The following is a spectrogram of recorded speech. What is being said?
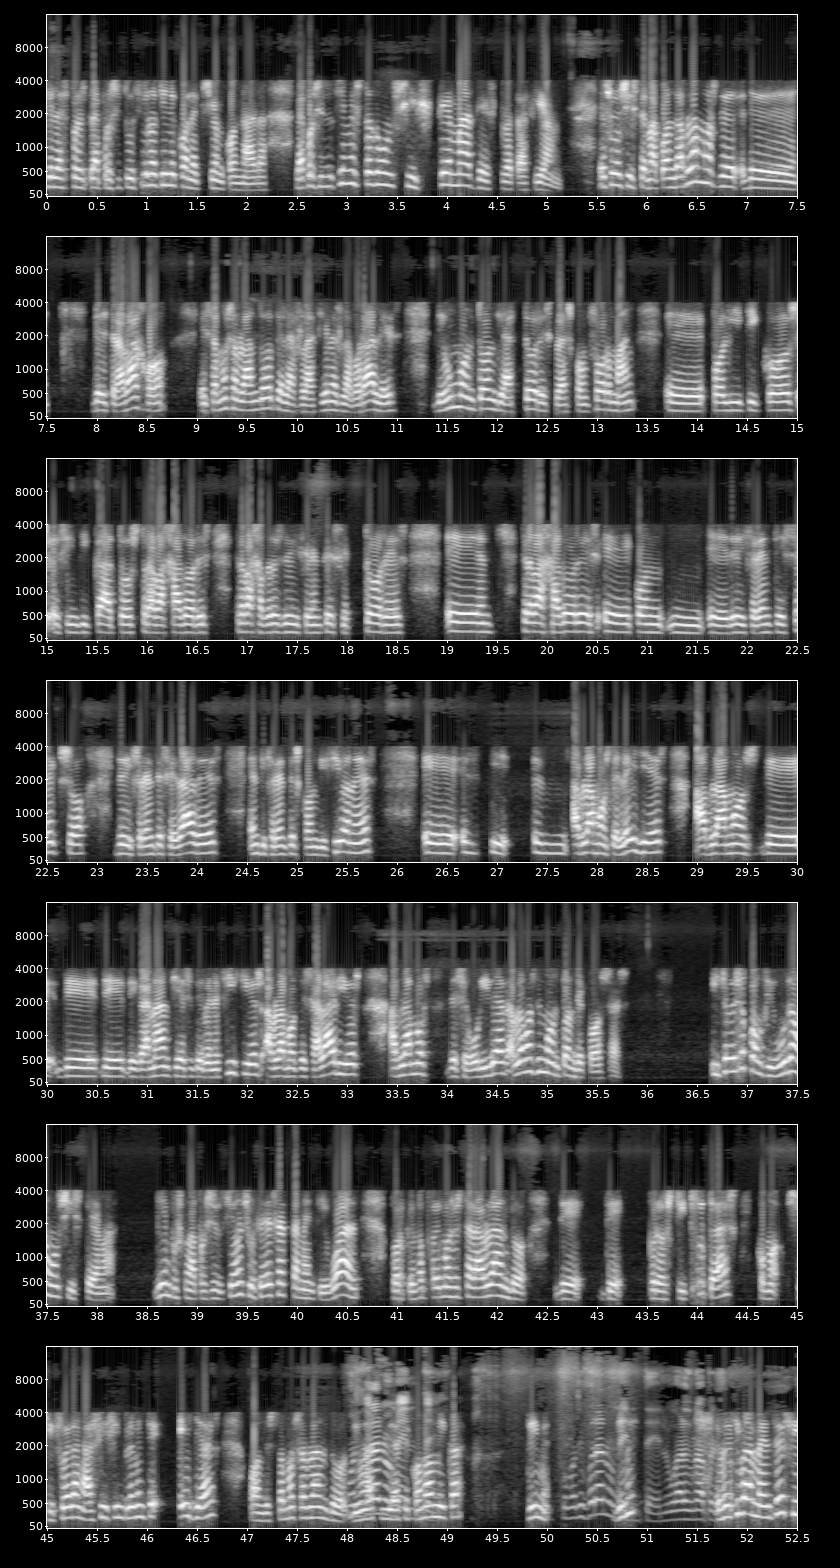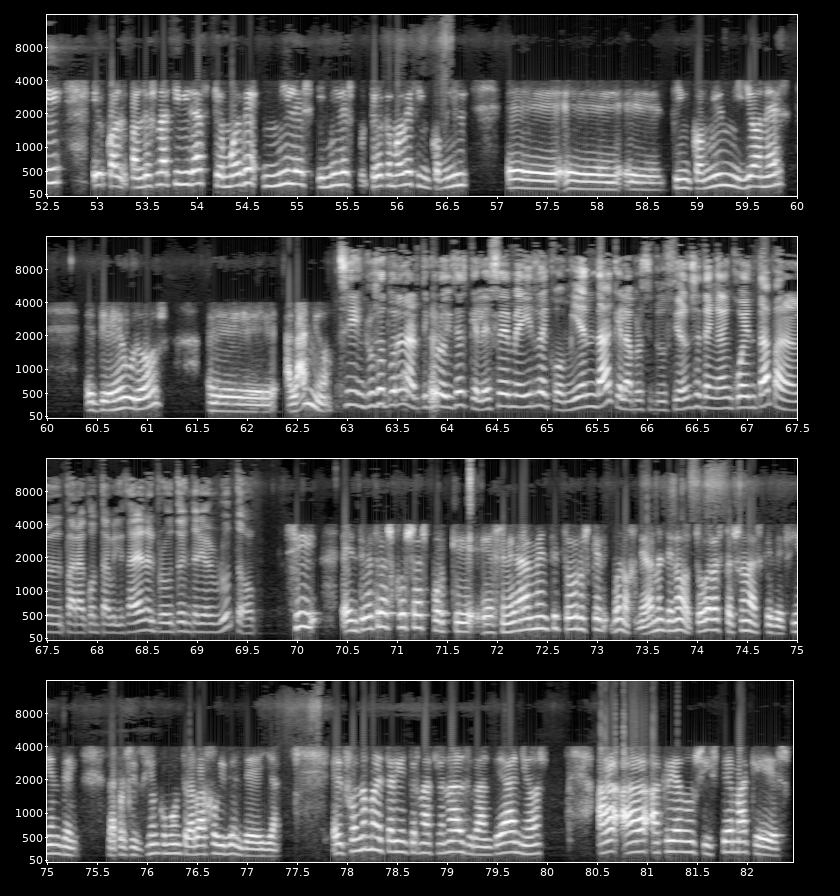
Que la, la prostitución no tiene conexión con nada. La prostitución es todo un sistema de explotación. Es un sistema. Cuando hablamos de, de- del trabajo, estamos hablando de las relaciones laborales, de un montón de actores que las conforman, eh, políticos, eh, sindicatos, trabajadores, trabajadores de diferentes sectores, eh, trabajadores eh, con, mm, de diferente sexo, de diferentes edades, en diferentes condiciones. Em, hablamos de leyes, hablamos de, de- de- de ganancias y de beneficios, hablamos de salarios, hablamos de seguridad, hablamos de un montón de cosas. Y todo eso configura un sistema. Bien, pues con la prostitución sucede exactamente igual, porque no podemos estar hablando de, de prostitutas como si fueran así, simplemente ellas, cuando estamos hablando de una un actividad económica, dime. Como si fueran un Dime. ente en lugar de una persona. Efectivamente, sí. Y cuando, cuando es una actividad que mueve miles y miles, creo que mueve 5.000 eh, eh, eh, 5.000 millones eh, de euros eh, al año. Sí, incluso tú en el artículo dices que el FMI recomienda que la prostitución se tenga en cuenta para, el- para contabilizar en el Producto Interior Bruto. Sí, entre otras cosas porque eh, generalmente todos los que, bueno, generalmente no, todas las personas que defienden la prostitución como un trabajo viven de ella. El Fondo Monetario Internacional durante años ha, ha- ha creado un sistema que es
